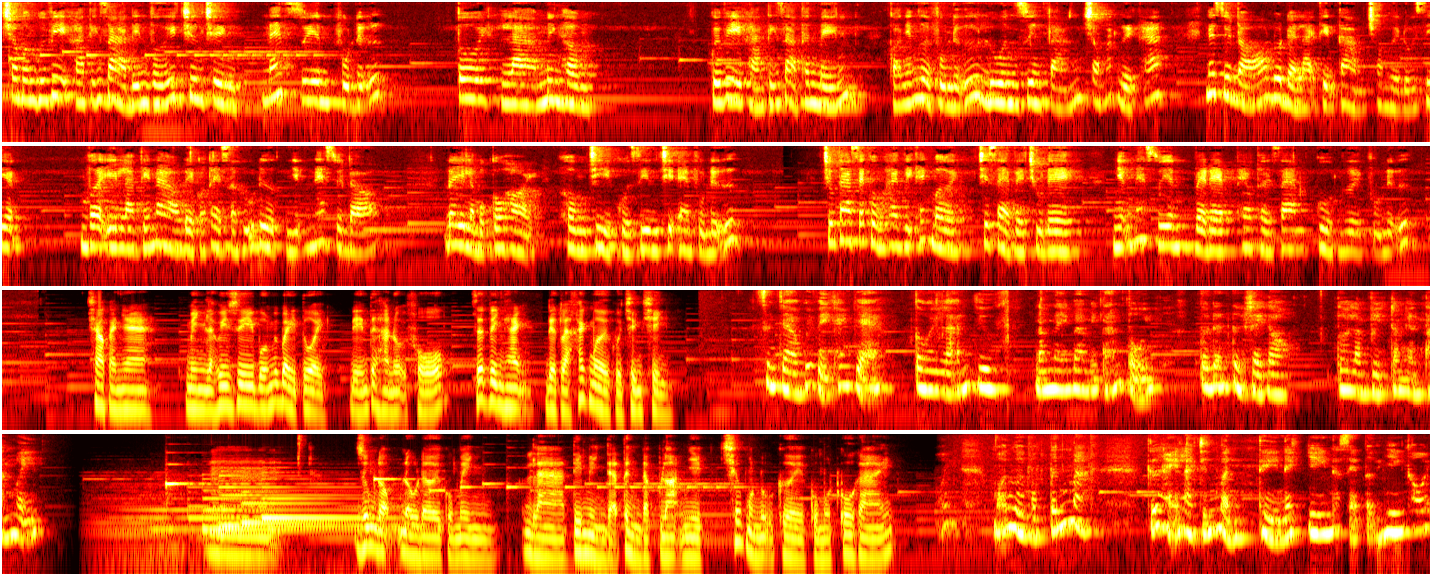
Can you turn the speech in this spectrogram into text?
Chào mừng quý vị khán thính giả đến với chương trình Nét Duyên Phụ Nữ. Tôi là Minh Hồng. Quý vị khán thính giả thân mến, có những người phụ nữ luôn duyên dáng trong mắt người khác, nét duyên đó luôn để lại thiện cảm cho người đối diện. Vậy làm thế nào để có thể sở hữu được những nét duyên đó? Đây là một câu hỏi không chỉ của riêng chị em phụ nữ. Chúng ta sẽ cùng hai vị khách mời chia sẻ về chủ đề những nét duyên vẻ đẹp theo thời gian của người phụ nữ. Chào cả nhà, mình là Huy Duy 47 tuổi, đến từ Hà Nội phố. Rất vinh hạnh được là khách mời của chương trình. Xin chào quý vị khán giả, tôi là Ánh Dương, năm nay 38 tuổi. Tôi đến từ Sài Gòn, tôi làm việc trong ngành thẩm mỹ. Uhm, rung động đầu đời của mình là tim mình đã từng đập loạn nhịp trước một nụ cười của một cô gái. Mỗi người một tính mà, cứ hãy là chính mình thì nét duyên nó sẽ tự nhiên thôi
